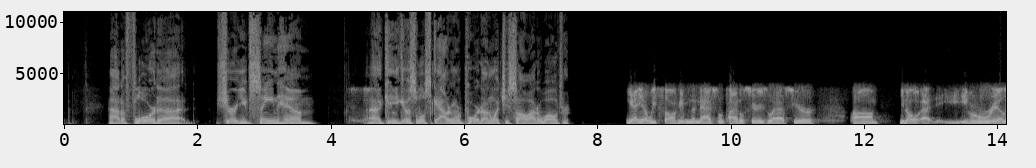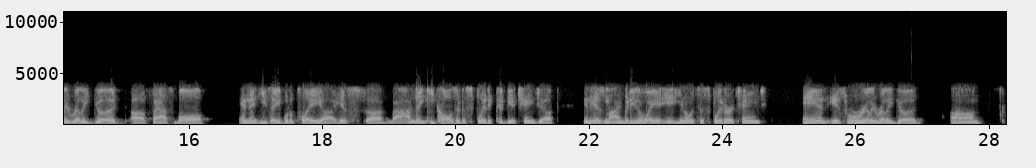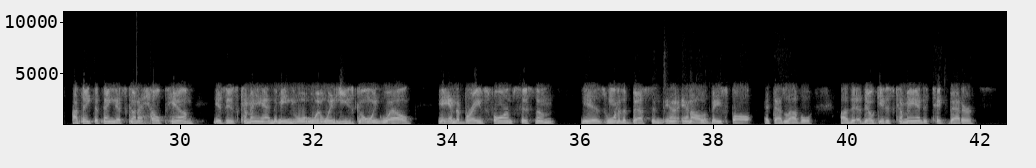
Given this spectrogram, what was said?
out of Florida. Sure, you've seen him. Uh, can you give us a little scouting report on what you saw out of Waldrep? Yeah, yeah, we saw him in the national title series last year. Um, you know, uh, really, really good uh, fastball and then he's able to play uh, his. Uh, I think he calls it a split. It could be a changeup in his mind, but either way, it, you know, it's a split or a change, and it's really, really good. Um, I think the thing that's going to help him is his command. I mean, when, when he's going well, and the Braves farm system is one of the best in, in, in all of baseball at that level. Uh, they, will get his command to tick better,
